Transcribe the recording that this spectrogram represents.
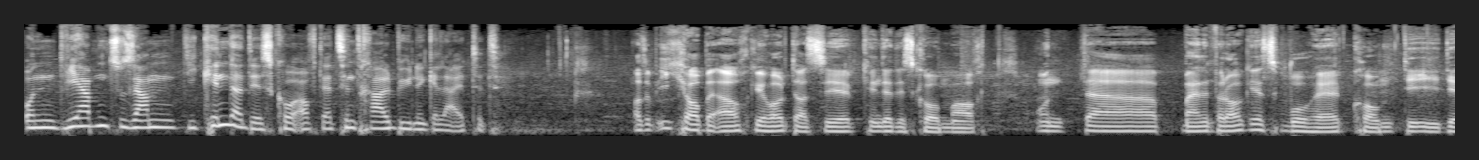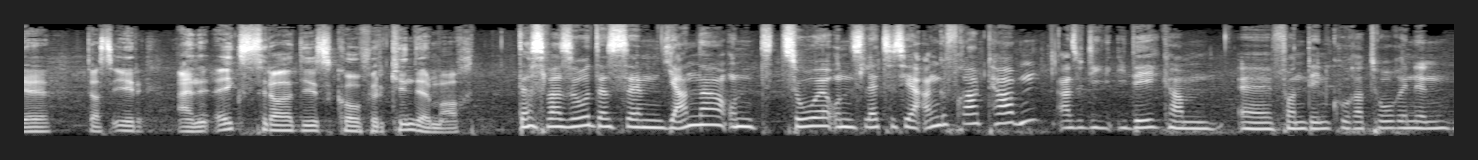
Und wir haben zusammen die Kinderdisco auf der Zentralbühne geleitet. Also ich habe auch gehört, dass ihr Kinderdisco macht. Und äh, meine Frage ist, woher kommt die Idee, dass ihr eine extra Disco für Kinder macht? Das war so, dass ähm, Jana und Zoe uns letztes Jahr angefragt haben. Also die Idee kam äh, von den Kuratorinnen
